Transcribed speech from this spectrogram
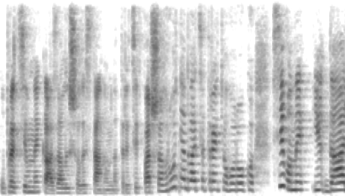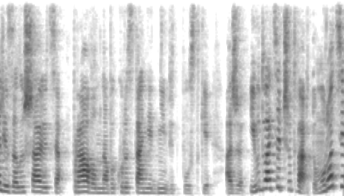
у працівника залишили станом на 31 грудня 2023 року, всі вони і далі залишаються правом на використання днів відпустки. Адже і у 2024 році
